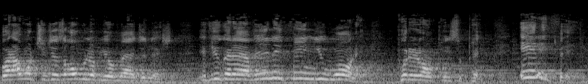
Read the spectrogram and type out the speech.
But I want you to just open up your imagination. If you could have anything you wanted, put it on a piece of paper. Anything.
